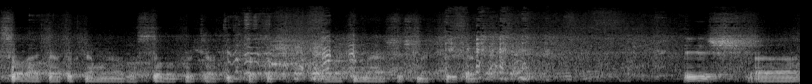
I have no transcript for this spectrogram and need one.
Szóval látjátok, nem olyan rossz dolog, hogyha a titkatot valaki más is megtudja. És uh,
